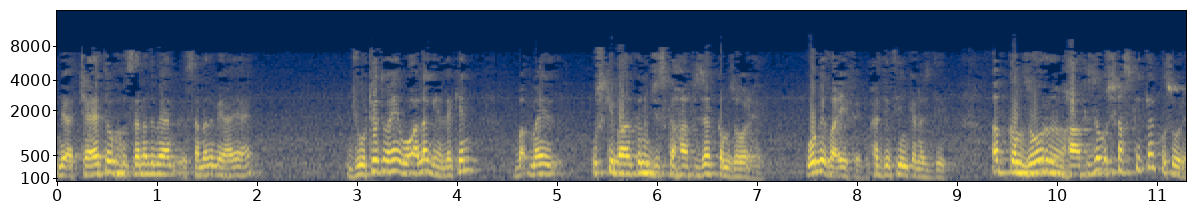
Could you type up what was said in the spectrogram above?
یہ اچھا ہے تو سند میں سند میں آیا ہے۔ جھوٹے تو ہیں، وہ الگ ہیں، لیکن میں اس کی بات کروں جس کا حافظہ کمزور ہے۔ وہ بھی ضعیف ہے، محدثین کے نزدیک۔ اب کمزور حافظہ اس شخص کے کیا قصور ہے؟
